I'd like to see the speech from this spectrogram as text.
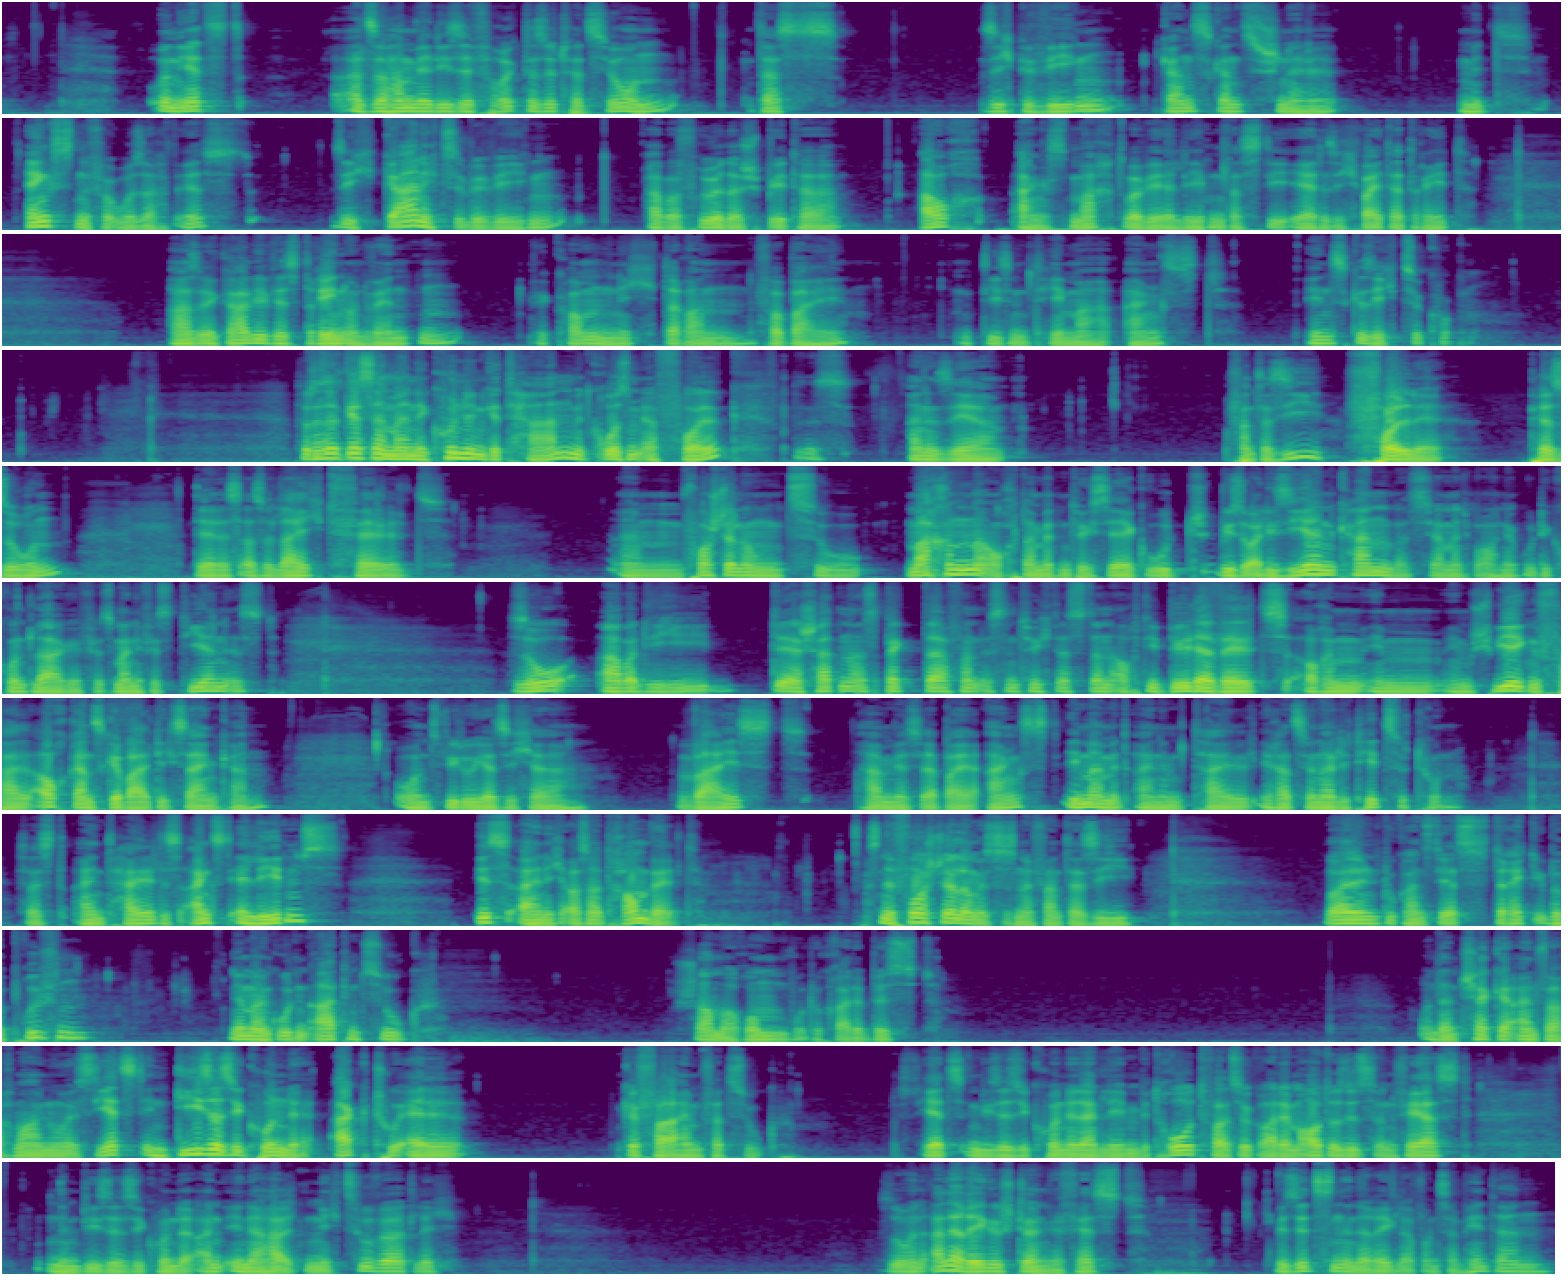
Und jetzt, also haben wir diese verrückte Situation, dass sich bewegen ganz, ganz schnell mit Ängsten verursacht ist, sich gar nicht zu bewegen, aber früher oder später auch Angst macht, weil wir erleben, dass die Erde sich weiter dreht. Also egal wie wir es drehen und wenden, wir kommen nicht daran vorbei, diesem Thema Angst ins Gesicht zu gucken. So, das hat gestern meine Kundin getan mit großem Erfolg. Das ist eine sehr fantasievolle Person, der das also leicht fällt, ähm, Vorstellungen zu machen, auch damit natürlich sehr gut visualisieren kann, was ja manchmal auch eine gute Grundlage fürs Manifestieren ist. So, aber die, der Schattenaspekt davon ist natürlich, dass dann auch die Bilderwelt auch im, im, im schwierigen Fall auch ganz gewaltig sein kann. Und wie du ja sicher weißt, haben wir es ja bei Angst immer mit einem Teil Irrationalität zu tun. Das heißt, ein Teil des Angsterlebens ist eigentlich aus einer Traumwelt. Ist eine Vorstellung, ist es eine Fantasie? Weil du kannst jetzt direkt überprüfen, nimm einen guten Atemzug, schau mal rum, wo du gerade bist. Und dann checke einfach mal nur, ist jetzt in dieser Sekunde aktuell Gefahr im Verzug? Ist jetzt in dieser Sekunde dein Leben bedroht, falls du gerade im Auto sitzt und fährst? Nimm diese Sekunde an, innehalten, nicht zu wörtlich. So, in aller Regel stellen wir fest, wir sitzen in der Regel auf unserem Hintern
